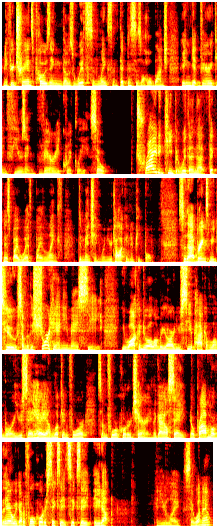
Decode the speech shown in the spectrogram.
And if you're transposing those widths and lengths and thicknesses a whole bunch, it can get very confusing very quickly. So try to keep it within that thickness by width by length dimension when you're talking to people. So that brings me to some of the shorthand you may see. You walk into a lumber yard, you see a pack of lumber, or you say, Hey, I'm looking for some four quarter cherry. The guy will say, No problem over there. We got a four quarter, six, eight, six, eight, eight up. And you're like, Say what now?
